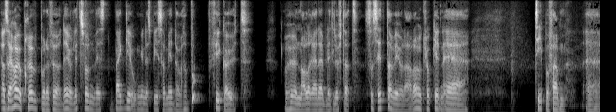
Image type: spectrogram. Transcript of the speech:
Altså, jeg har jo prøvd på det før. Det er jo litt sånn hvis begge ungene spiser middag, og så boop, fyker ut, og hunden allerede er blitt luftet, så sitter vi jo der, da, og klokken er ti på fem eh,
